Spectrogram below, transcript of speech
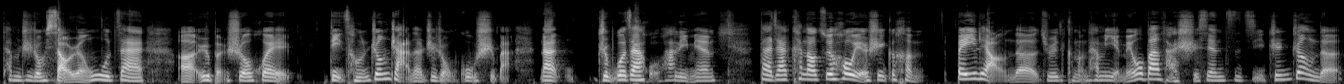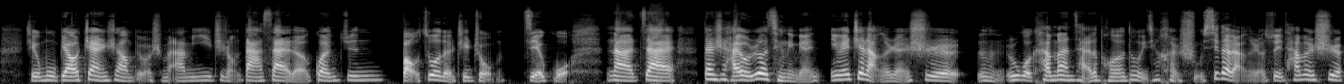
他们这种小人物在呃日本社会底层挣扎的这种故事吧。那只不过在火花里面，大家看到最后也是一个很。悲凉的，就是可能他们也没有办法实现自己真正的这个目标，站上比如什么 M 一这种大赛的冠军宝座的这种。结果，那在但是还有热情里面，因为这两个人是，嗯，如果看漫才的朋友都已经很熟悉的两个人，所以他们是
